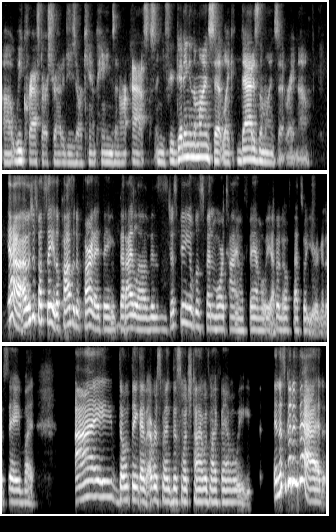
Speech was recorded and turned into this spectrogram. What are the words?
uh, we craft our strategies, our campaigns, and our asks. And if you're getting in the mindset, like that is the mindset right now. Yeah, I was just about to say the positive part I think that I love is just being able to spend more time with family. I don't know if that's what you were going to say, but I don't think I've ever spent this much time with my family. And it's good and bad.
